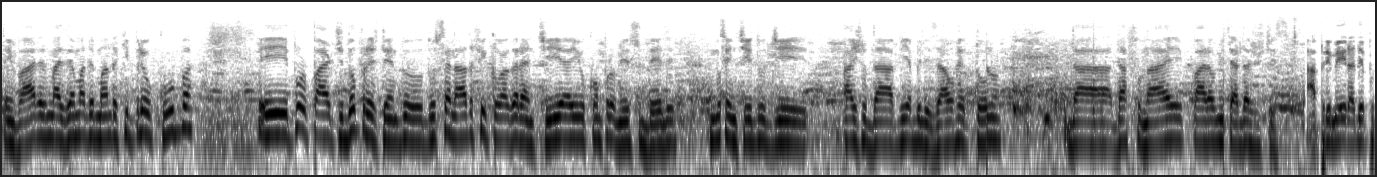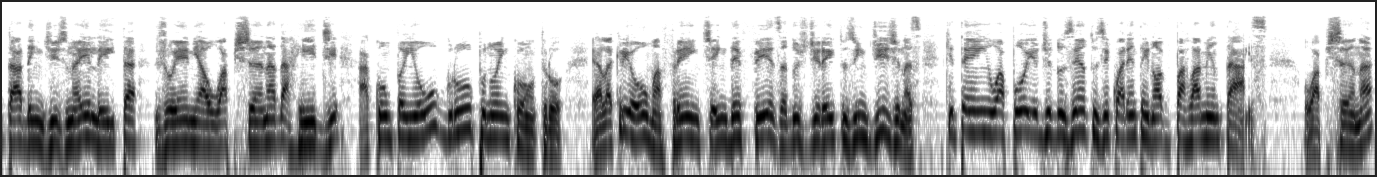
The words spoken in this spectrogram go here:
tem várias, mas é uma demanda que preocupa e por parte do presidente do, do Senado ficou a garantia e o compromisso dele no sentido de ajudar a viabilizar o retorno da, da FUNAI para o Ministério da Justiça. A primeira deputada indígena eleita, Joênia Wapchana da Rede, acompanhou o grupo no encontro. Ela criou uma frente em defesa dos direitos indígenas, que tem o apoio de 249 parlamentares. O Wapchana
